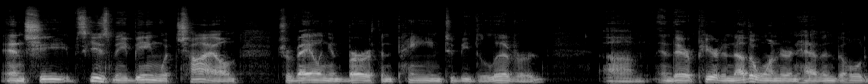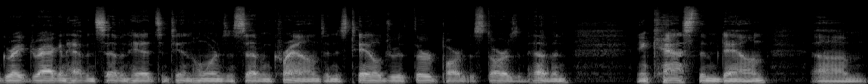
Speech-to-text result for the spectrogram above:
And she, excuse me, being with child, travailing in birth and pain to be delivered. Um, and there appeared another wonder in heaven. Behold, a great dragon having seven heads and ten horns and seven crowns, and his tail drew a third part of the stars of heaven and cast them down. Um,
